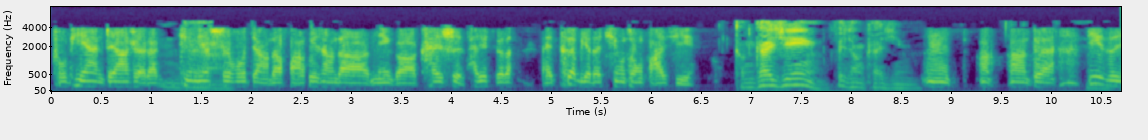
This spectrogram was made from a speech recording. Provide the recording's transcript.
图片这样式的，听听师傅讲的法会上的那个开示，他就觉得哎，特别的轻松法喜，很开心，非常开心。嗯。啊啊，对，弟子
